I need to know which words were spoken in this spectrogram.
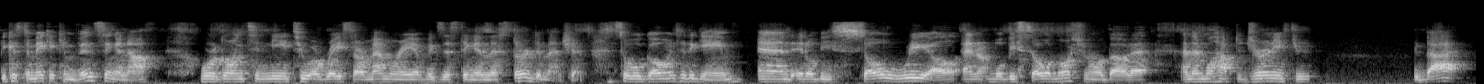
because to make it convincing enough, we're going to need to erase our memory of existing in this third dimension. So we'll go into the game and it'll be so real and we'll be so emotional about it, and then we'll have to journey through that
